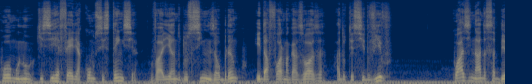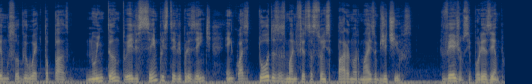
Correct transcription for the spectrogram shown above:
como no que se refere à consistência, variando do cinza ao branco e da forma gasosa à do tecido vivo. Quase nada sabemos sobre o ectoplasma. No entanto, ele sempre esteve presente em quase todas as manifestações paranormais objetivas. Vejam-se, por exemplo,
